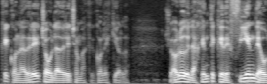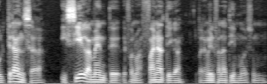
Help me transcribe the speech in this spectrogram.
que con la derecha o la derecha más que con la izquierda. Yo hablo de la gente que defiende a ultranza y ciegamente, de forma fanática, para mí el fanatismo es un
